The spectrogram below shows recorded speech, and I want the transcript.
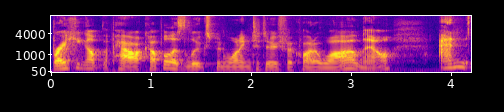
breaking up the power couple as Luke's been wanting to do for quite a while now, and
